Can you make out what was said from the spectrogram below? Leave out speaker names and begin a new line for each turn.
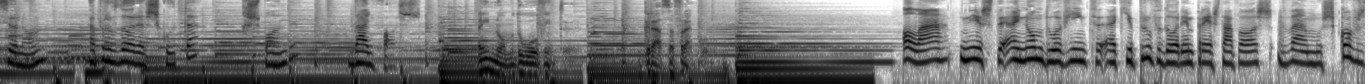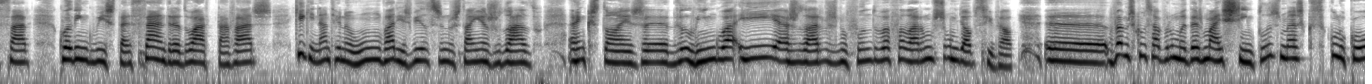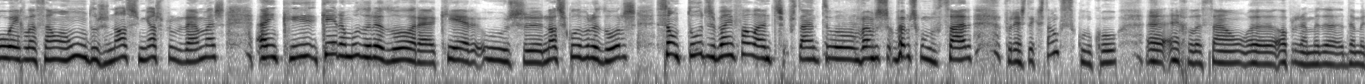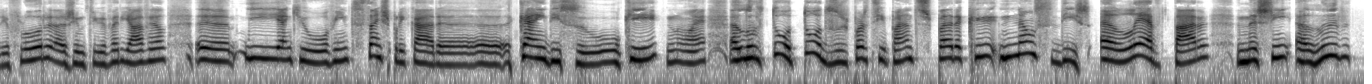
seu nome, a provedora escuta, responde, dá-lhe voz.
Em nome do ouvinte, Graça Franco.
Olá, neste Em Nome do Ouvinte, a que a provedora empresta a voz, vamos conversar com a linguista Sandra Duarte Tavares, que aqui na Antena 1 várias vezes nos tem ajudado em questões eh, de língua e ajudar-nos, no fundo, a falarmos o melhor possível. Uh, vamos começar por uma das mais simples, mas que se colocou em relação a um dos nossos melhores programas, em que quer a moderadora, quer os eh, nossos colaboradores são todos bem falantes. Portanto, vamos, vamos começar por esta questão que se colocou uh, em relação uh, ao programa da, da, Maria Flor, a geometria variável, uh, e em que o ouvinte, sem explicar quem disse o quê, não é? Alertou todos os participantes para que não se diz alertar, mas sim alertar.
